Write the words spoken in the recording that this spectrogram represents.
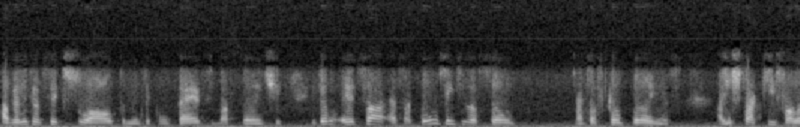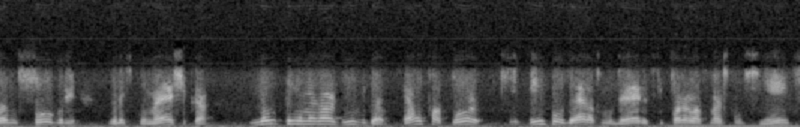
a violência sexual também que acontece bastante. Então, essa, essa conscientização, essas campanhas, a gente está aqui falando sobre violência doméstica, não tem a menor dúvida, é um fator que empodera as mulheres, que torna elas mais conscientes,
